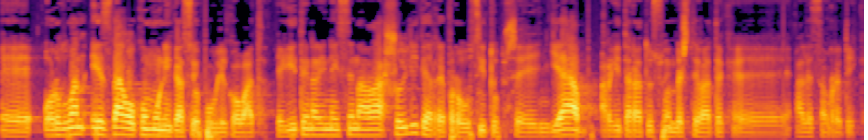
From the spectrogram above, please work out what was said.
e, orduan ez dago komunikazio publiko bat. Egiten ari naizena da soilik erreproduzitu zein ja argitaratu zuen beste batek e, aldez aurretik.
